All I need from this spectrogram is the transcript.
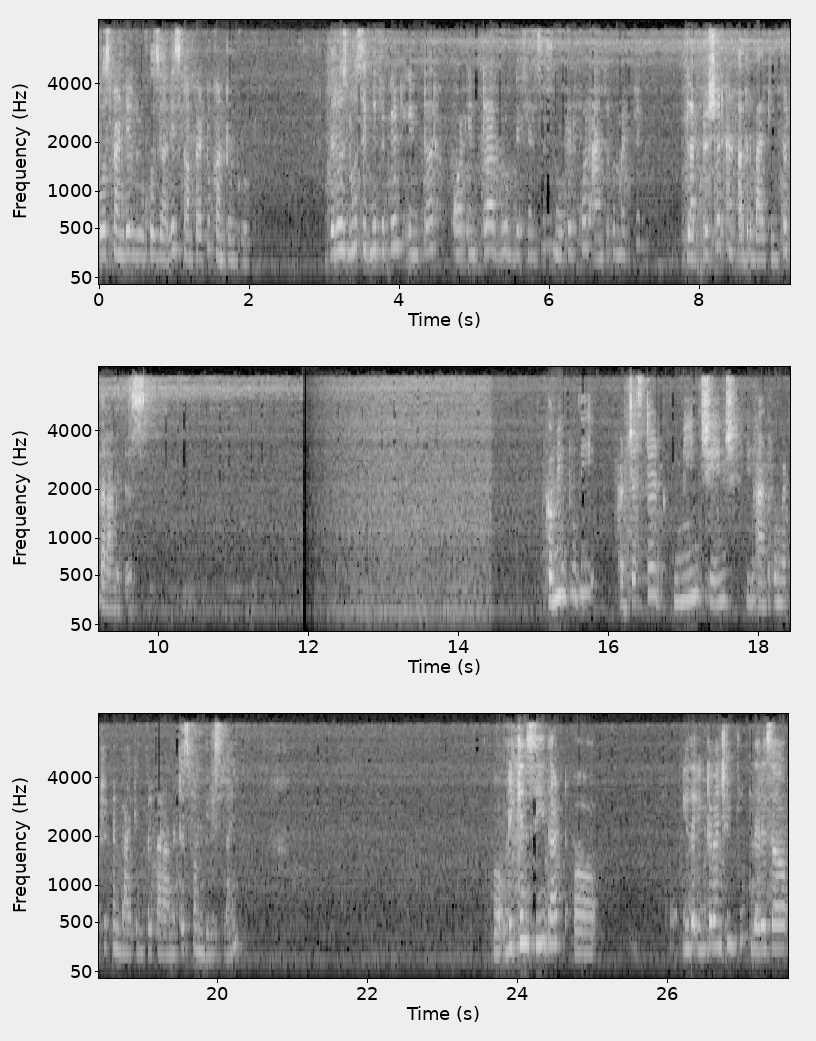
postprandial glucose values compared to control group. There was no significant inter or intra-group differences noted for anthropometric, blood pressure and other biochemical parameters. Coming to the adjusted mean change in anthropometric and biochemical parameters from baseline, uh, we can see that uh, in the intervention group there is a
